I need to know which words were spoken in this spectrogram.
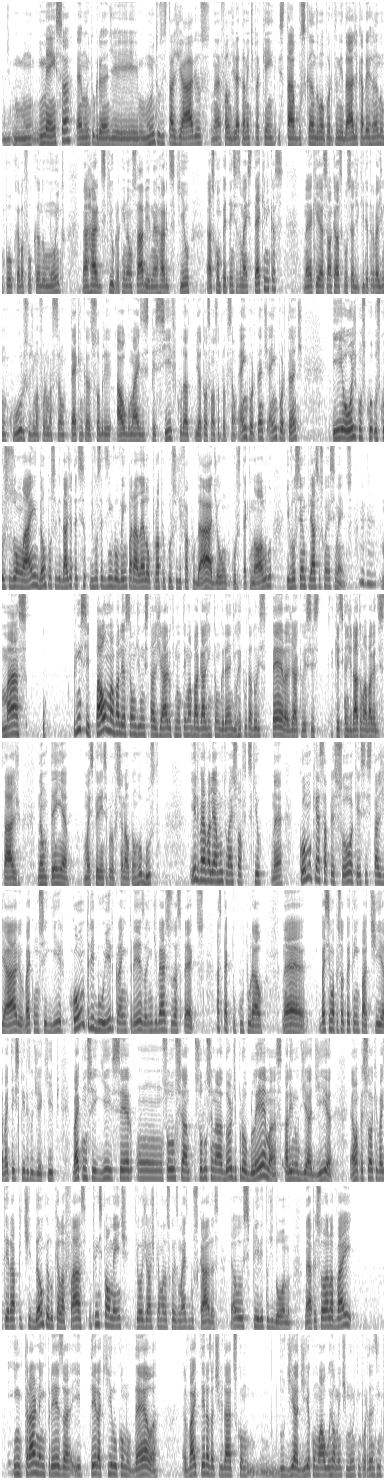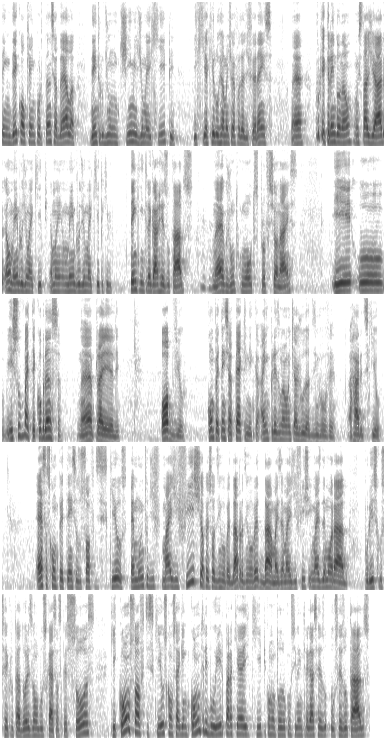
imensa, é muito grande e muitos estagiários, né, falando diretamente para quem está buscando uma oportunidade, acaba errando um pouco, acaba focando muito na hard skill, para quem não sabe, né, hard skill, as competências mais técnicas, né, que são aquelas que você adquire através de um curso, de uma formação técnica sobre algo mais específico da, de atuação na sua profissão. É importante, é importante, e hoje, com os cursos online, dão possibilidade até de você desenvolver em paralelo ao próprio curso de faculdade ou um curso tecnólogo e você ampliar seus conhecimentos. Uhum. Mas o principal numa avaliação de um estagiário que não tem uma bagagem tão grande, o recrutador espera já que esse, que esse candidato a uma vaga de estágio não tenha uma experiência profissional tão robusta, e ele vai avaliar muito mais soft skill, né? Como que essa pessoa, que esse estagiário vai conseguir contribuir para a empresa em diversos aspectos. Aspecto cultural, né? vai ser uma pessoa que vai ter empatia, vai ter espírito de equipe, vai conseguir ser um solucionador de problemas ali no dia a dia, é uma pessoa que vai ter aptidão pelo que ela faz e principalmente, que hoje eu acho que é uma das coisas mais buscadas, é o espírito de dono. Né? A pessoa ela vai entrar na empresa e ter aquilo como dela, ela vai ter as atividades como, do dia a dia como algo realmente muito importante, entender qual é a importância dela dentro de um time, de uma equipe, e que aquilo realmente vai fazer a diferença. Né? Porque, querendo ou não, um estagiário é um membro de uma equipe, é um membro de uma equipe que tem que entregar resultados, uhum. né, junto com outros profissionais. E o, isso vai ter cobrança né, para ele. Óbvio, competência técnica, a empresa normalmente ajuda a desenvolver, a hard skill. Essas competências, os soft skills, é muito mais difícil a pessoa desenvolver. Dá para desenvolver? Dá, mas é mais difícil e mais demorado. Por isso que os recrutadores vão buscar essas pessoas que com soft skills conseguem contribuir para que a equipe como um todo consiga entregar os resultados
